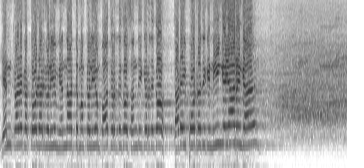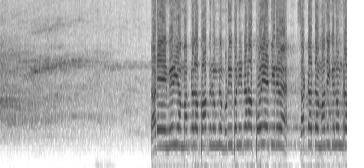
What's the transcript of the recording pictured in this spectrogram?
என் கழக தோழர்களையும் என் நாட்டு மக்களையும் பார்க்கறதுக்கோ சந்திக்கிறதுக்கோ தடை போடுறதுக்கு நீங்க யாருங்க? தடையை மீறிய மக்களை பார்க்கணும்னு முடிவு பண்ணிட்டா போயே தீருவேன். சட்டத்தை மதிக்கணும்ன்ற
